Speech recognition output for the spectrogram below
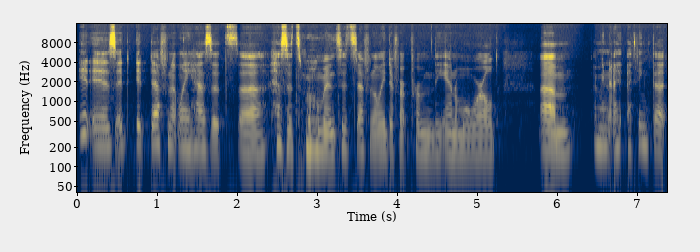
It is. It, it definitely has its uh, has its moments. It's definitely different from the animal world. Um, I mean, I, I think that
